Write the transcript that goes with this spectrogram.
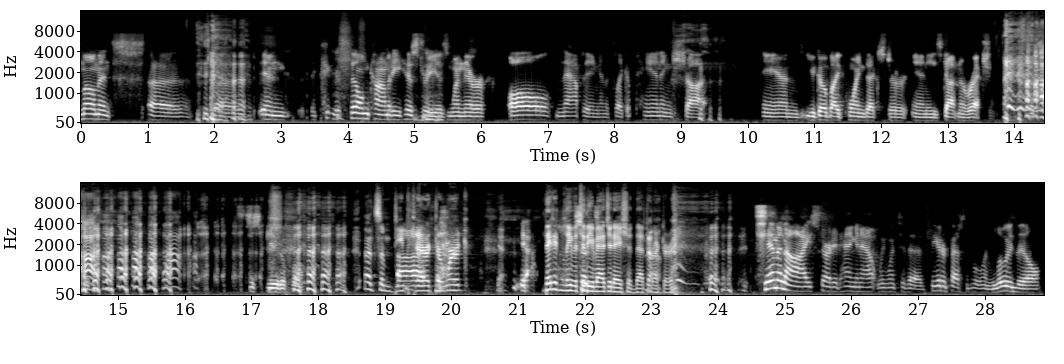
moments uh, uh, in film comedy history mm-hmm. is when they're all napping and it's like a panning shot. and you go by Poindexter and he's got an erection. It's just, it's just beautiful. That's some deep uh, character work. Yeah. Yeah. They didn't leave it so, to the imagination, that director. No. Tim and I started hanging out. We went to the theater festival in Louisville,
